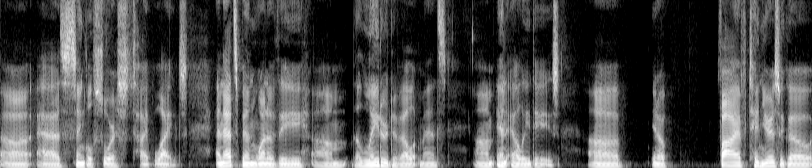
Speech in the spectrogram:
uh, as single source type lights. And that's been one of the, um, the later developments um, in LEDs. Uh, you know, five, ten years ago,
